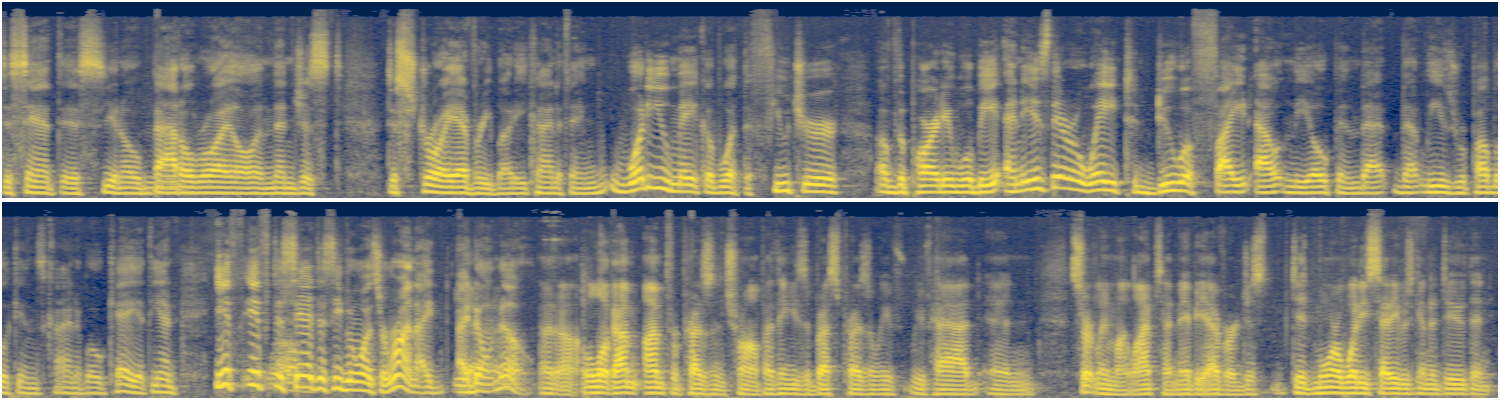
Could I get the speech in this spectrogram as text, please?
DeSantis, you know, mm-hmm. battle royal, and then just destroy everybody kind of thing. What do you make of what the future of the party will be? And is there a way to do a fight out in the open that, that leaves Republicans kind of okay at the end? If, if DeSantis even wants to run, I, I don't know. I don't know. Look, I'm, I'm for President Trump. I think he's the best president we've, we've had, and certainly in my lifetime, maybe ever. Just did more what he said he was going to do than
